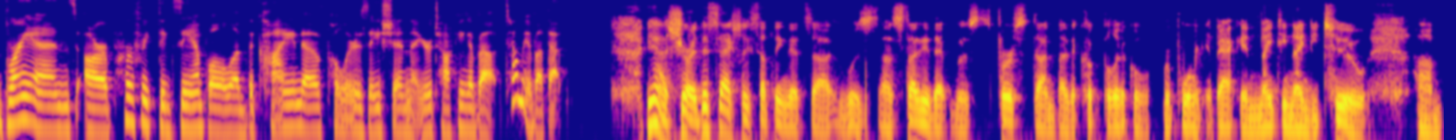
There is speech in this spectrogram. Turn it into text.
brands are a perfect example of the kind of polarization that you're talking about. Tell me about that. Yeah, sure. This is actually something that uh, was a study that was first done by the Cook Political Report back in 1992. Um,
